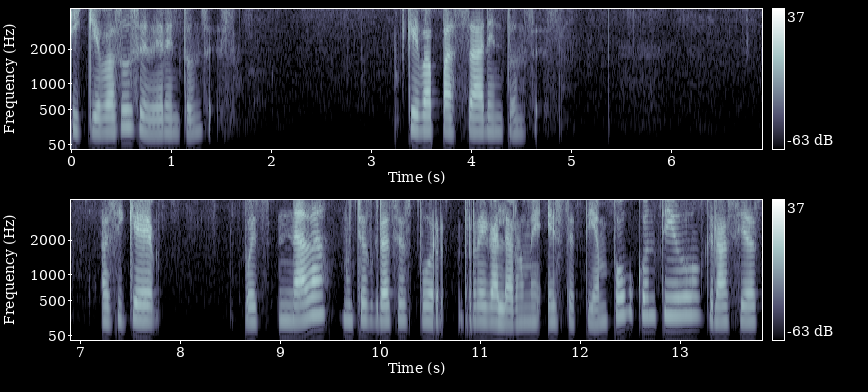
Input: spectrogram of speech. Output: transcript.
¿Y qué va a suceder entonces? ¿Qué va a pasar entonces? Así que pues nada, muchas gracias por regalarme este tiempo contigo. Gracias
